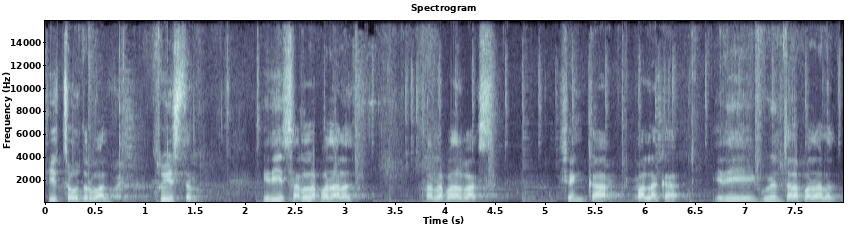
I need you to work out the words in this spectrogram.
తీసి చదువుతారు వాళ్ళు చూపిస్తారు. ఇది సరళ పదాలది సరళ పదాల బాక్స్ శంఖ పలక. ఇది గుణింతల అది.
